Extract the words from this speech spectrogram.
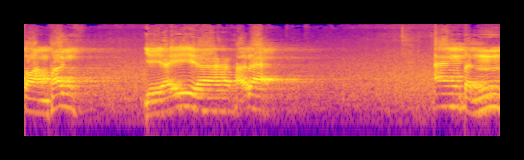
toàn thân vì ấy à, thở ra. An tịnh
